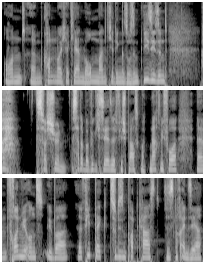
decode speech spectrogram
und ähm, konnten euch erklären, warum manche Dinge so sind, wie sie sind. Ah, das war schön. Es hat aber wirklich sehr, sehr viel Spaß gemacht. Nach wie vor ähm, freuen wir uns über äh, Feedback zu diesem Podcast. Das ist noch ein sehr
